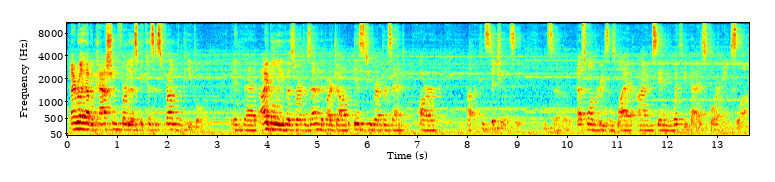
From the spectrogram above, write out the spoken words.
And I really have a passion for this because it's from the people. And that I believe as representative, our job is to represent our uh, constituency. And so that's one of the reasons why I'm standing with you guys for Hank's Law.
